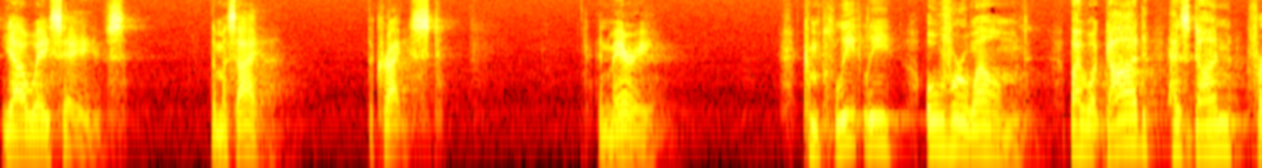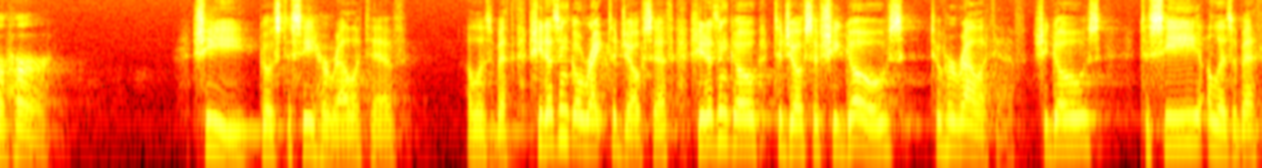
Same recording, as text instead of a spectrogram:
Yahweh saves, the Messiah, the Christ. And Mary, completely overwhelmed by what God has done for her, she goes to see her relative, Elizabeth. She doesn't go right to Joseph. She doesn't go to Joseph. She goes to her relative. She goes to see Elizabeth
